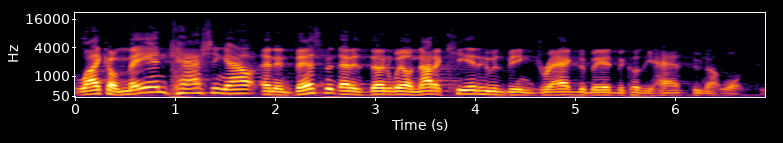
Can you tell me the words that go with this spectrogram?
like a man cashing out an investment that has done well, not a kid who is being dragged to bed because he has to, not wants to.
